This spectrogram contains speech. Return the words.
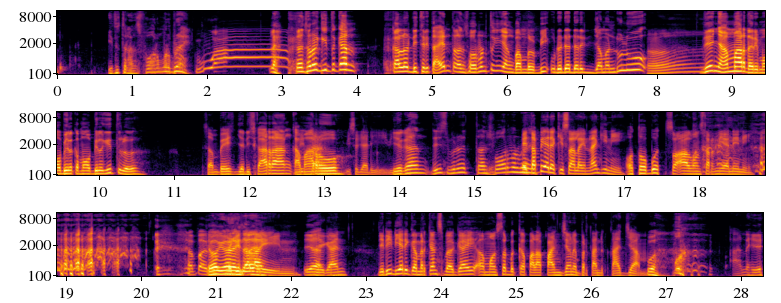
Itu Transformer bray wah. Lah Transformer gitu kan Kalau diceritain Transformer tuh yang Bumblebee Udah ada dari zaman dulu Oh. Dia nyamar dari mobil ke mobil gitu loh Sampai jadi sekarang Camaro bisa, bisa jadi. Iya kan Jadi sebenarnya Transformer Eh tapi ada kisah lain lagi nih Autobot soal monster Nian ini. Apa? Coba gimana ada kisah lain, Iya. ya kan? Jadi dia digambarkan sebagai uh, monster berkepala panjang dan bertanduk tajam. Wah Aneh ya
